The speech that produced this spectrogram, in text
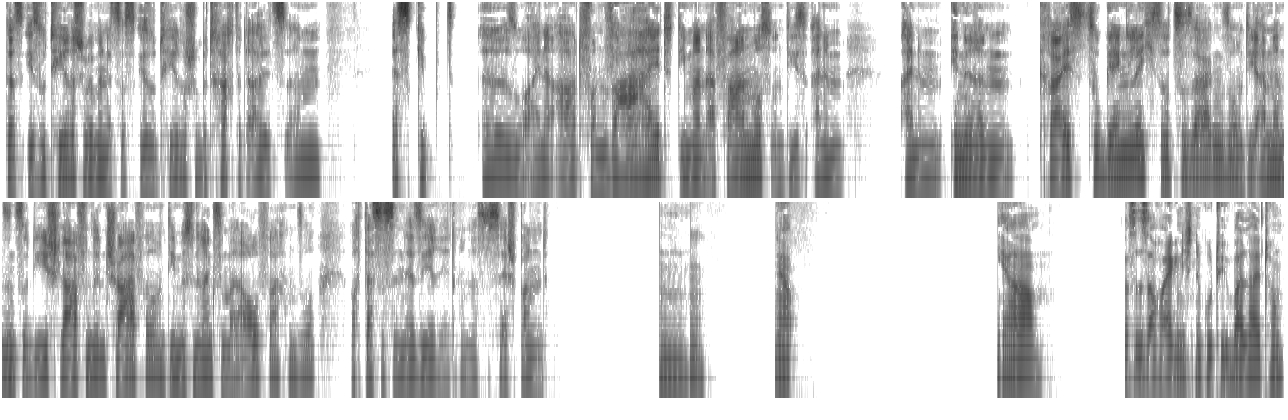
das Esoterische, wenn man jetzt das Esoterische betrachtet als ähm, es gibt äh, so eine Art von Wahrheit, die man erfahren muss und die ist einem, einem inneren Kreis zugänglich sozusagen so und die anderen sind so die schlafenden Schafe und die müssen langsam mal aufwachen so. Auch das ist in der Serie drin, das ist sehr spannend. Hm. Hm. Ja. Ja, das ist auch eigentlich eine gute Überleitung.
